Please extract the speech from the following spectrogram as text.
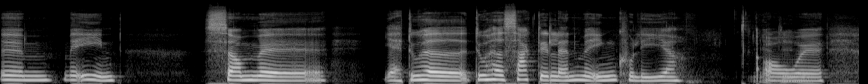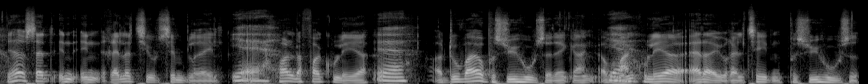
øh, med en, som, øh, ja, du havde, du havde sagt et eller andet med ingen kolleger. Ja, og det- øh, Jeg havde jo sat en, en relativt simpel regel. ja, Hold dig fra kolleger. ja, Og du var jo på sygehuset dengang, og hvor Ja. mange kolleger er der jo i realiteten på sygehuset?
